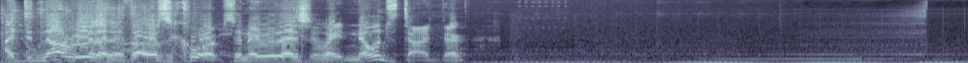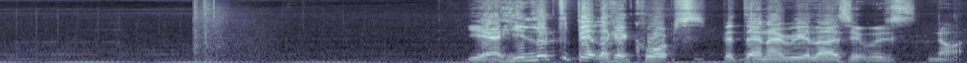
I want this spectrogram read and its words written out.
I did not realize that. That was a corpse, and I realized. Wait, no one's died there. Yeah, he looked a bit like a corpse, but then I realized it was not.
